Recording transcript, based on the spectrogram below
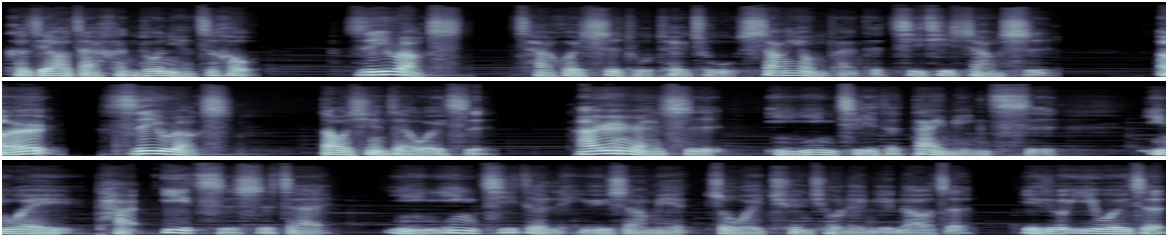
可是要在很多年之后，Xerox 才会试图推出商用版的机器上市。而 Xerox 到现在为止，它仍然是影印机的代名词，因为它一直是在影印机的领域上面作为全球的领导者，也就意味着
